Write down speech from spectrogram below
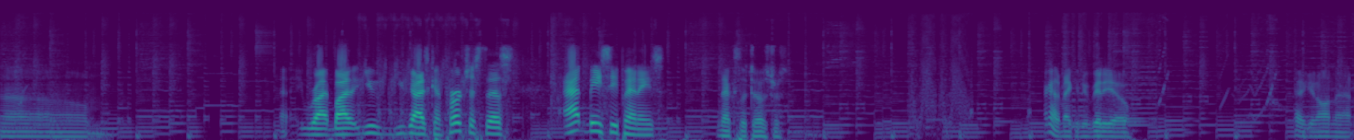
Um, Uh, right, by you, you guys can purchase this at JC Penney's next to the toasters. I gotta make a new video. Gotta get on that.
